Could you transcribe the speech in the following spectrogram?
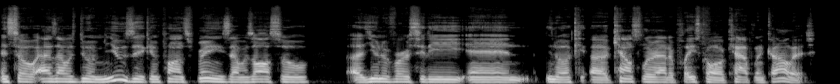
and so as I was doing music in Palm Springs, I was also a university and you know a, a, counselor at a place called Kaplan College.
